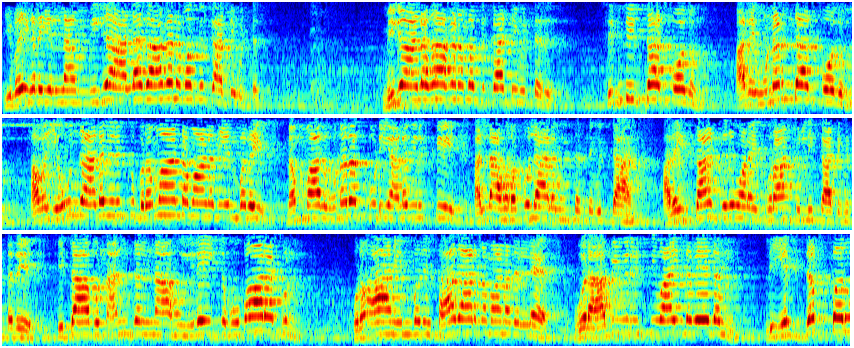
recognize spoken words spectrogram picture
இவைகளை எல்லாம் மிக அழகாக நமக்கு காட்டிவிட்டது. மிக அழகாக நமக்கு காட்டிவிட்டது. சிந்தித்தால் போதும் அதை உணர்ந்தால் போதும் அவை எந்த அளவிற்கு பிரம்மாண்டமானது என்பதை நம்மால் உணரக்கூடிய அளவிற்கு அல்லாஹ் ரபுல் ஆலமின் தந்து விட்டான். அதைத்தான் திருமறை குரான் சொல்லி காட்டுகின்றது. கிதாபுன் அன்சல் நாகு இலைக்கு முபாரக்குன். குரான் என்பது சாதாரணமானதல்ல. ஒரு அபிவிருத்தி வாய்ந்த வேதம். லியத்தப்பரு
